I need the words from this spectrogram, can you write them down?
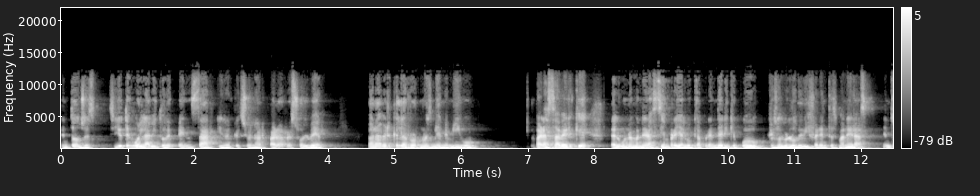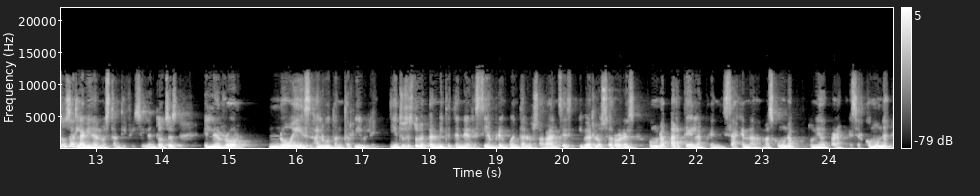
Entonces, si yo tengo el hábito de pensar y reflexionar para resolver, para ver que el error no es mi enemigo, para saber que de alguna manera siempre hay algo que aprender y que puedo resolverlo de diferentes maneras, entonces la vida no es tan difícil. Entonces, el error no es algo tan terrible y entonces esto me permite tener siempre en cuenta los avances y ver los errores como una parte del aprendizaje nada más, como una oportunidad para crecer, como una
